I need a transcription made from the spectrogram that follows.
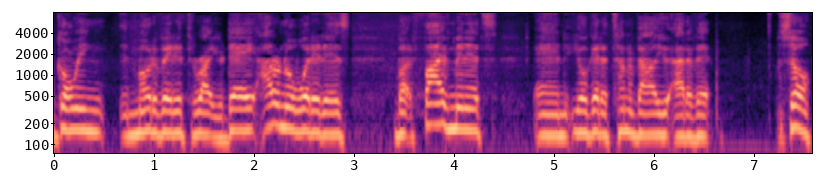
going and motivated throughout your day. I don't know what it is, but 5 minutes and you'll get a ton of value out of it. So,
